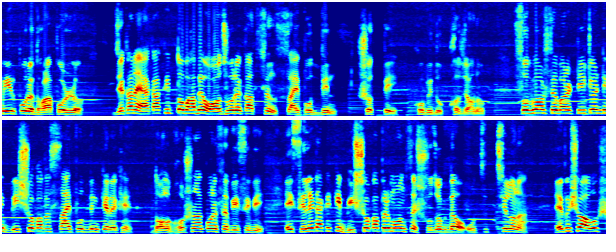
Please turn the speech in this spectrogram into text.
মিরপুরে ধরা পড়ল, যেখানে একাকিত্বভাবে অঝরে কাঁদছেন সাইফুদ্দিন। সত্যি খুবই দুঃখজনক। সোভিয়ার্স এবারে টি টোয়েন্টি বিশ্বকাপে সাইফুদ্দিনকে রেখে দল ঘোষণা করেছে বিসিবি। এই ছেলেটাকে কি বিশ্বকাপের মঞ্চে সুযোগ দেওয়া উচিত ছিল না? এ বিষয়ে অবশ্য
